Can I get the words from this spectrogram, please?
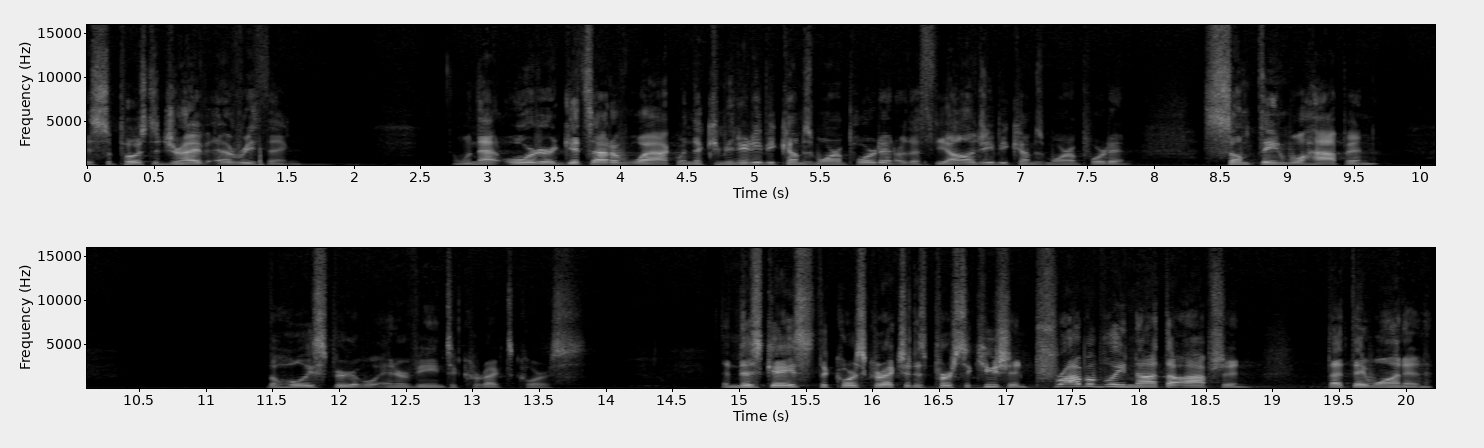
is supposed to drive everything. And when that order gets out of whack, when the community becomes more important or the theology becomes more important, something will happen. The Holy Spirit will intervene to correct course. In this case, the course correction is persecution. Probably not the option that they wanted,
